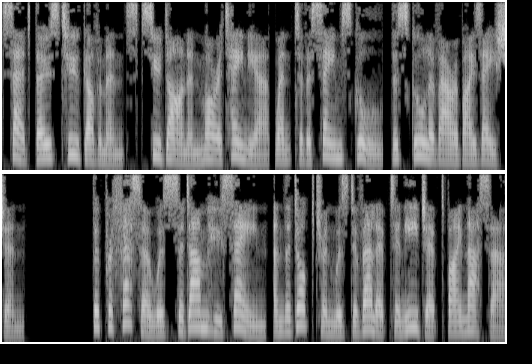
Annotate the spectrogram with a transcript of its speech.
said those two governments Sudan and Mauritania went to the same school, the School of Arabization. The professor was Saddam Hussein, and the doctrine was developed in Egypt by Nasser.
